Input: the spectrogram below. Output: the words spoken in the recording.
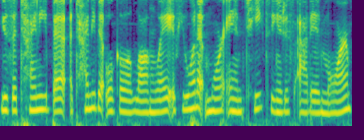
use a tiny bit. A tiny bit will go a long way. If you want it more antique, then you just add in more.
